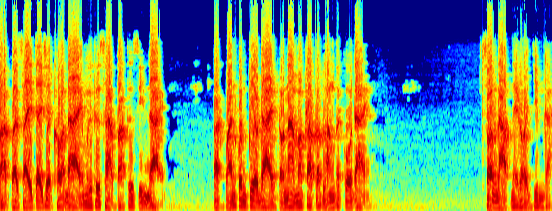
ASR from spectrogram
ปากประสัยใจเชือดคอได้ มือถือสากปากถือศีลได้ ปากหวานคนเปรี้ยวได้ ต่อหน้ามาพระรับหลังตะโกได้ ซ่อนดาบในรอยยิ้มได้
